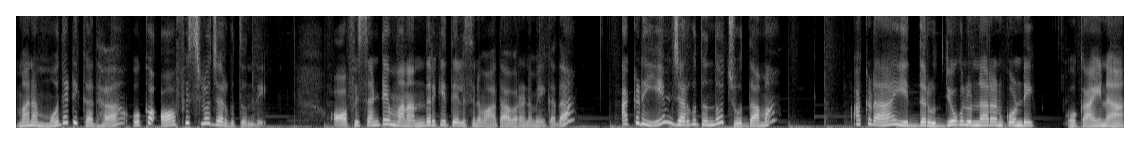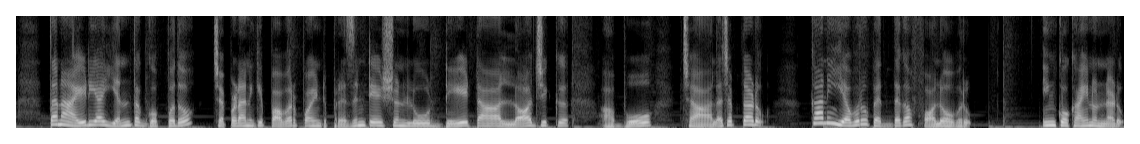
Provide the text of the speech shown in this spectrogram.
మన మొదటి కథ ఒక ఆఫీస్లో జరుగుతుంది. ఆఫీస్ అంటే మనందరికీ తెలిసిన వాతావరణమే కదా? అక్కడ ఏం జరుగుతుందో చూద్దామా? అక్కడ ఇద్దరు ఉద్యోగులున్నారనుకోండి. ఒక ఆయన తన ఐడియా ఎంత గొప్పదో చెప్పడానికి పవర్ పాయింట్ ప్రెజెంటేషన్లు డేటా లాజిక్ అబో చాలా చెప్తాడు. కాని ఎవరూ పెద్దగా ఫాలో అవ్వరు. ఇంకొక ఆయన ఉన్నాడు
